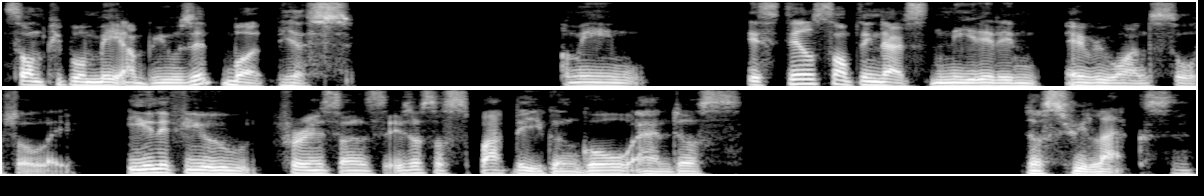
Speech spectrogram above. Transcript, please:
some people may abuse it, but yes, I mean, it's still something that's needed in everyone's social life. Even if you, for instance, it's just a spot that you can go and just, just relax. Mm.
